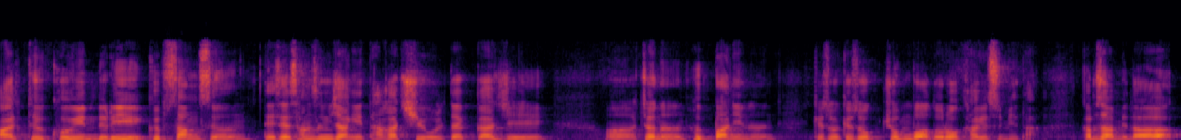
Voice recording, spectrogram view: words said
알트 코인들이 급상승 대세 상승장이 다 같이 올 때까지 어, 저는 흑반이는 계속 계속 존버하도록 하겠습니다. 감사합니다.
